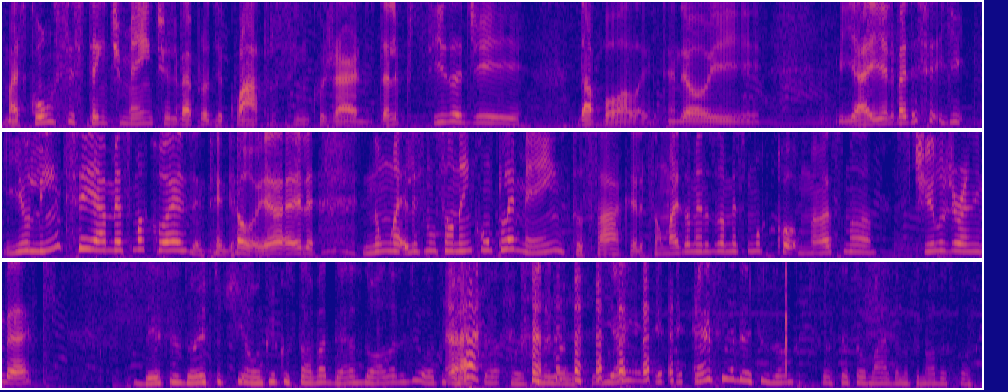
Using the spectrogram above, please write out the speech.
Mas consistentemente ele vai produzir 4, 5 jardas. Então ele precisa de da bola, entendeu? E, e aí ele vai descer. E, e o Lindsay é a mesma coisa, entendeu? E- Ele, não, eles não são nem complemento, saca? Eles são mais ou menos o mesmo, co- mesmo estilo de running back. Desses dois, tu tinha um que custava 10 dólares e outro que custa 8 milhões. E aí, essa é a decisão que precisa ser tomada no final das contas.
